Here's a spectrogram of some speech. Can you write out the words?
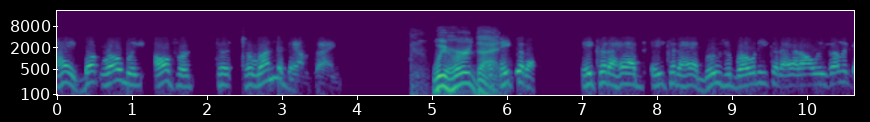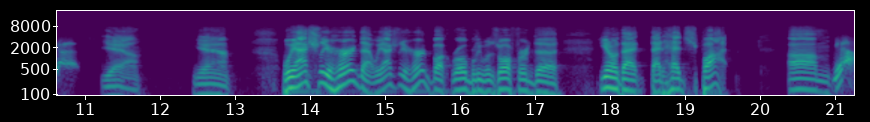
hey, Buck Robley offered to, to run the damn thing. We heard that. He could have, he could have had, he could have had Bruiser Brody. He could have had all these other guys. Yeah. Yeah. We actually heard that. We actually heard Buck Robley was offered uh, you know, that that head spot. Um Yeah,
